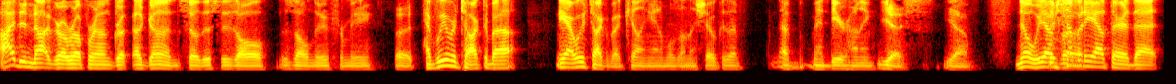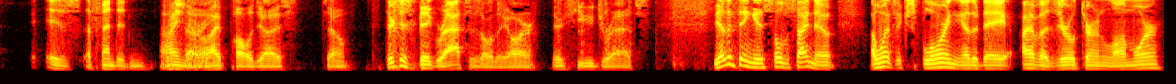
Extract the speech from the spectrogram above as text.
I did not grow up around gr- a gun, so this is all this is all new for me. But Have we ever talked about? Yeah, we've talked about killing animals on the show because I've I've been deer hunting. yes, yeah. No, we have There's uh, somebody out there that is offended. And I know. sorry. I apologize. So they're just big rats, is all they are. They're huge rats. The other thing is, so a side note, I went exploring the other day. I have a zero turn lawnmower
